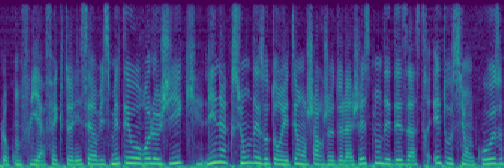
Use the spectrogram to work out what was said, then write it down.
Le conflit affecte les services météorologiques. L'inaction des autorités en charge de la gestion des désastres est aussi en cause.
